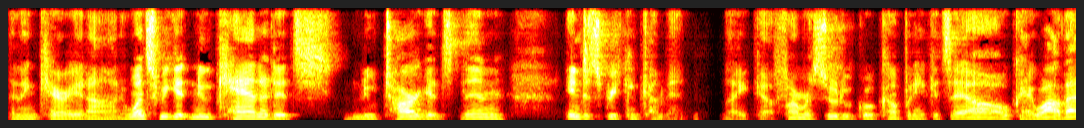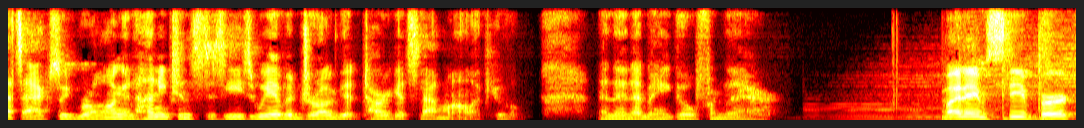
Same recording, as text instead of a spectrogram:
and then carry it on. Once we get new candidates, new targets, then industry can come in. Like a pharmaceutical company could say, oh, okay, wow, that's actually wrong. In Huntington's disease, we have a drug that targets that molecule. And then it may go from there. My name is Steve Burke.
